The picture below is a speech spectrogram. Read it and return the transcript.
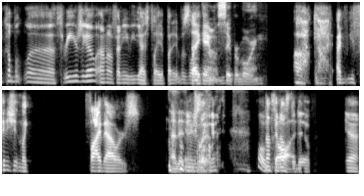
a couple uh three years ago i don't know if any of you guys played it but it was like That game was um, super boring. oh god I, you finish it in like five hours I didn't it's enjoy like, it. oh, nothing else to do yeah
